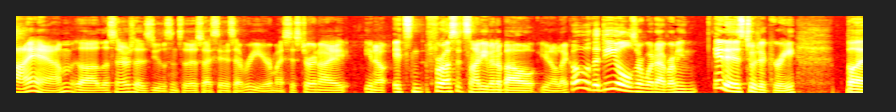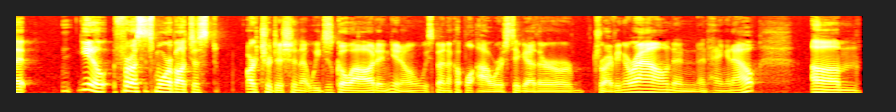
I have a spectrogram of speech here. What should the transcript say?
I am, uh, listeners. As you listen to this, I say this every year. My sister and I, you know, it's for us. It's not even about you know like oh the deals or whatever. I mean, it is to a degree, but you know, for us, it's more about just our tradition that we just go out and you know we spend a couple hours together or driving around and, and hanging out. Um,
